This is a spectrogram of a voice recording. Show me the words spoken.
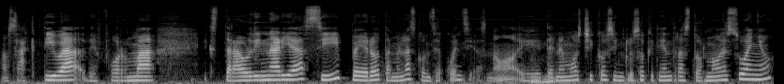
nos activa de forma extraordinaria, sí, pero también las consecuencias, ¿no? Eh, Tenemos chicos incluso que tienen trastorno de sueño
